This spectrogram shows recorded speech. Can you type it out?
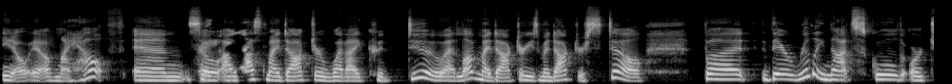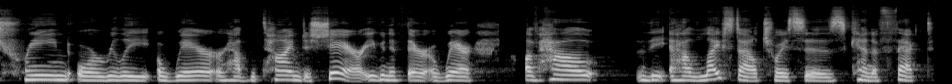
you know of my health and so right. i asked my doctor what i could do i love my doctor he's my doctor still but they're really not schooled or trained or really aware or have the time to share even if they're aware of how the how lifestyle choices can affect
